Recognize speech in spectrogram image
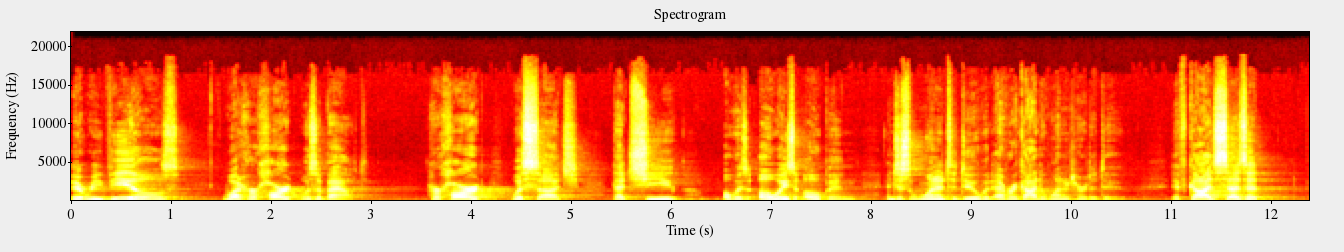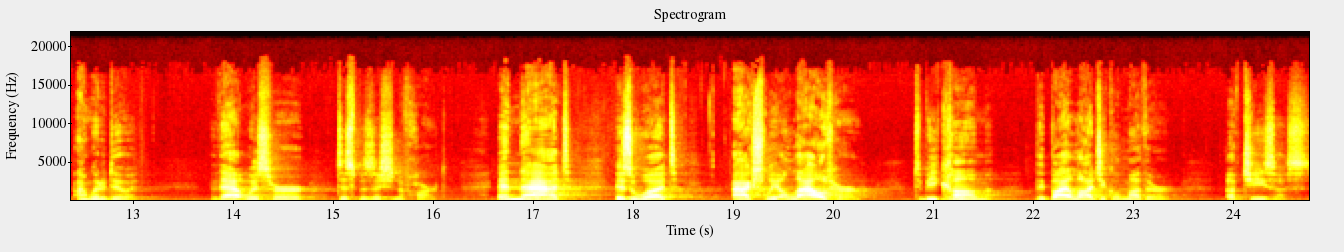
It reveals what her heart was about. Her heart was such that she was always open and just wanted to do whatever God wanted her to do. If God says it, I'm going to do it. That was her disposition of heart. And that is what actually allowed her to become the biological mother of Jesus.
